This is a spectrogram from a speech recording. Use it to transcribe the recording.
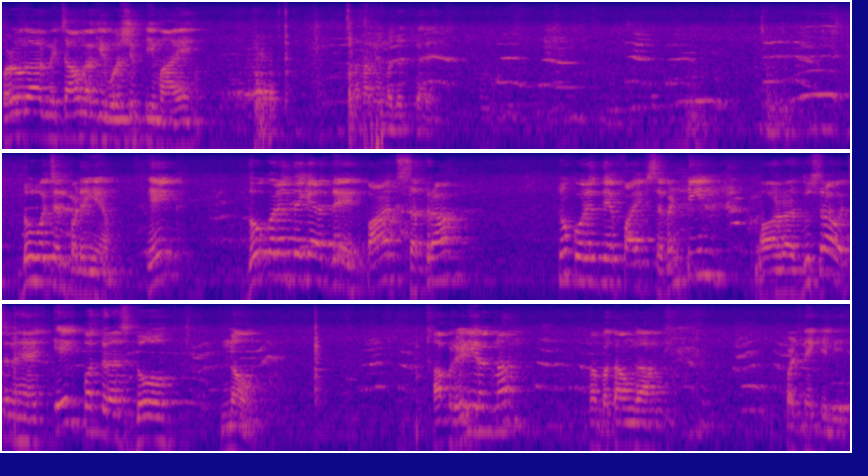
पढ़ूँगा और मैं चाहूँगा कि वर्शिप टीम आए और हमें मदद करें। दो वचन पढ़ेंगे हम। एक, दो कोरिन्थे के अध्याय पाँच, सत्रह टू कोरिन्थे फाइव सेवनटीन और दूसरा वचन है एक पत्रस दो नौ। आप रेडी रखना? मैं बताऊँगा पढ़ने के लिए।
